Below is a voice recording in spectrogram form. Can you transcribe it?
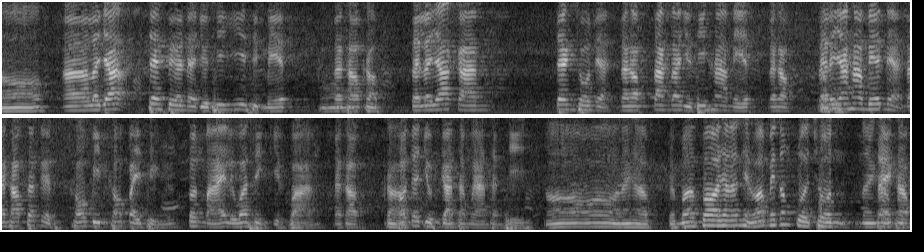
อ๋อ อ่าระยะแจ้งเตือนเนี่ยอยู่ที่ 20 เมตรอ๋อนะครับ ครับแต่ระยะการแจ้งชนเนี่ยนะครับตั้งได้อยู่ที่ 5 เมตรนะครับในระยะ 5 เมตรเนี่ยนะครับถ้าเกิดเขาบินเข้าไปถึงต้นไม้หรือว่าสิ่งกีดขวางนะครับครับ เขาจะหยุดการทำงานทันที อ๋อ นะครับ แต่ว่าเพราะฉะนั้นเห็นว่าไม่ต้องกลัวชนนะครั ใช่ครับ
